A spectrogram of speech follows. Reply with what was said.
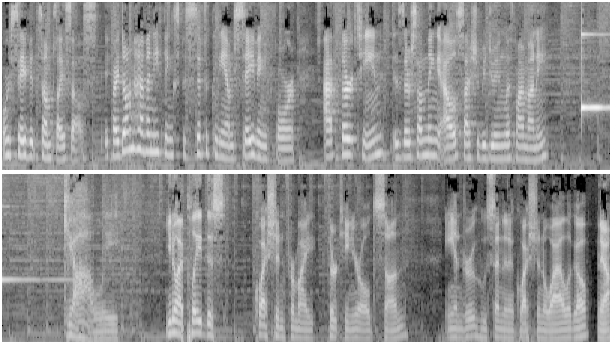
or save it someplace else. If I don't have anything specifically I'm saving for, at 13, is there something else I should be doing with my money? Golly. You know, I played this question for my 13 year old son, Andrew, who sent in a question a while ago. Yeah.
